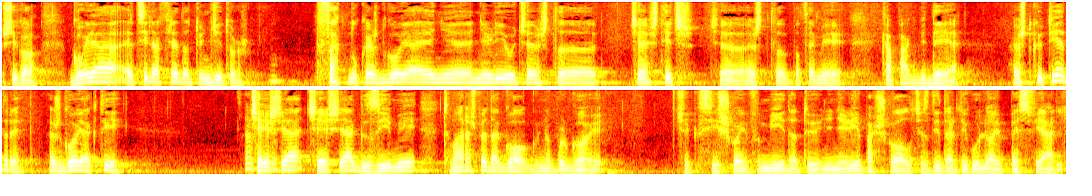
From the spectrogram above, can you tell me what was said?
shiko, goja e cila flet aty ngjitur. Në fakt nuk është goja e një njeriu që është që është hiç, që është po themi ka pak bindje. Është ky tjetri, është goja e këtij. Qeshja, qeshja, gëzimi, të marrësh pedagog nëpër gojë, që s'i shkojnë fëmijët aty, një njeri e pa shkollë që s'di të artikulojë pesë fjalë,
